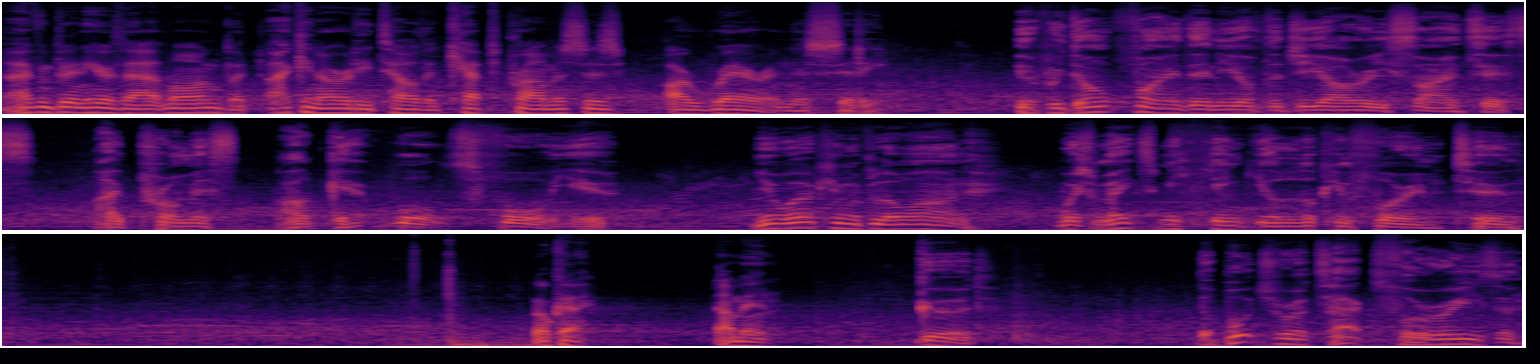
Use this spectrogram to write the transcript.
I haven't been here that long, but I can already tell that kept promises are rare in this city. If we don't find any of the GRE scientists, I promise I'll get Waltz for you. You're working with Lawan, which makes me think you're looking for him too. Okay, I'm in. Good. The Butcher attacked for a reason.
